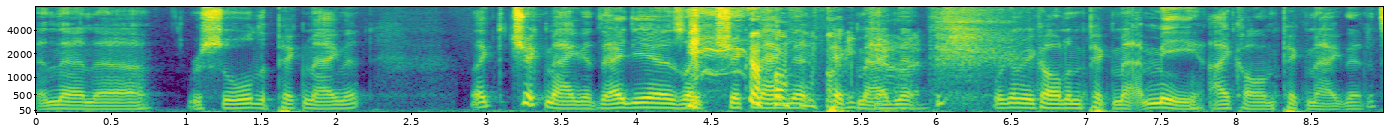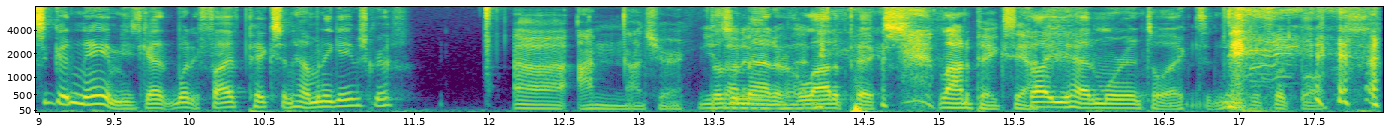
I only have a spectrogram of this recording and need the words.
And then uh, Rasul, the pick magnet. Like the chick magnet. The idea is like chick magnet, Oh my pick magnet. We're going to be calling him pick ma- Me, I call him pick magnet. It's a good name. He's got, what, five picks in how many games, Griff? Uh, I'm not sure. You Doesn't matter. A lot of picks. a lot of picks. Yeah. I thought you had more intellect in football.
